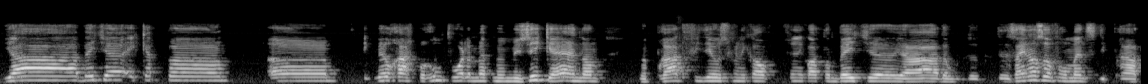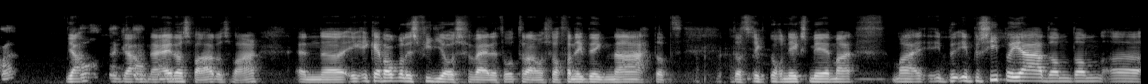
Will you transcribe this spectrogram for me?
Ja, weet je, ik heb. eh, eh, ik wil graag beroemd worden met mijn muziek, hè. En dan. Mijn praatvideo's vind ik, al, vind ik altijd een beetje. Ja, er, zijn al zoveel mensen die praten, hè. Ja, Toch? Denk ja nee, dat is waar, dat is waar. En eh, ik, ik heb ook wel eens video's verwijderd hoor, trouwens. Waarvan ik denk, nou, dat, dat ik nog niks meer. Maar, maar in, in principe, ja, dan, dan, eh,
